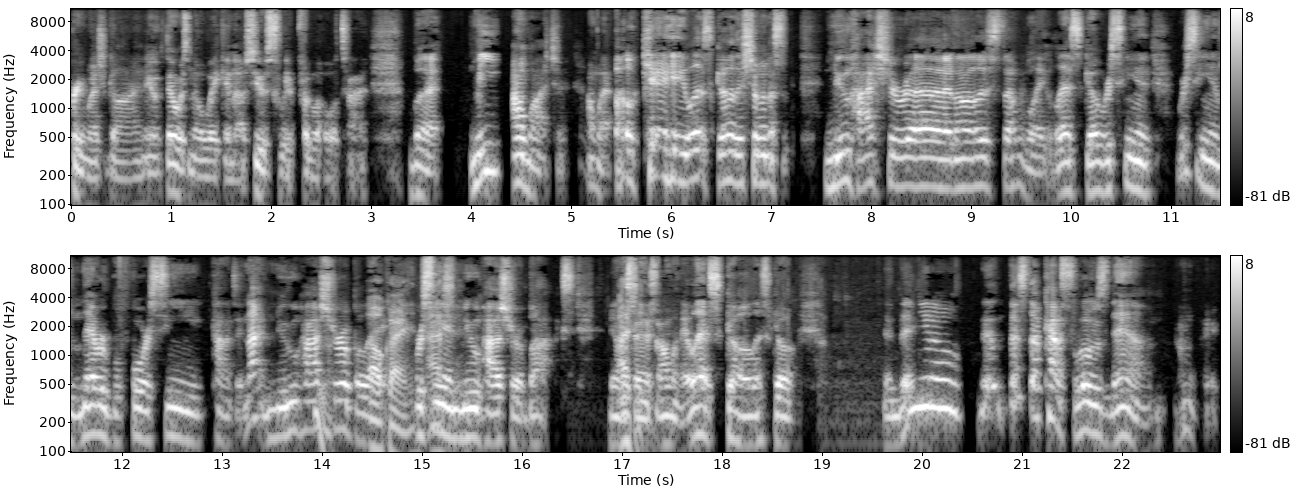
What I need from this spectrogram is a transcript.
pretty much gone. Know, there was no waking up. She was asleep for the whole time. But me, I'm watching. I'm like, okay, let's go. They're showing us new Hashira and all this stuff. I'm like, let's go. We're seeing we're seeing never before seen content. Not new Hashira, but like Okay, we're I see. seeing new Hashira box. You know what I'm saying? So I'm like, let's go, let's go. And then, you know, that, that stuff kind of slows down. I'm like,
